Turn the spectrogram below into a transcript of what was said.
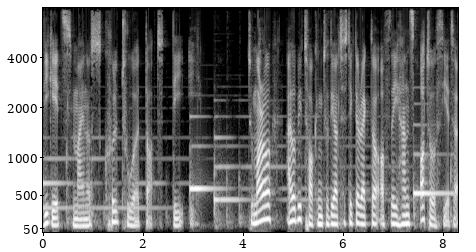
wiegeht's-kultur.de. Tomorrow, I will be talking to the artistic director of the Hans Otto Theatre,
